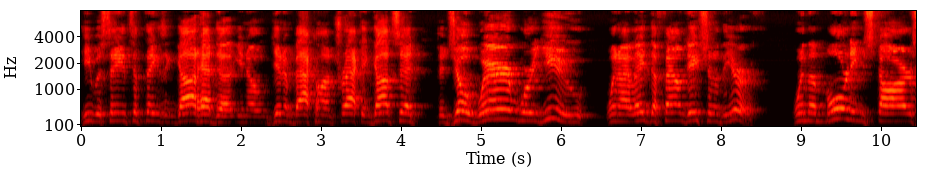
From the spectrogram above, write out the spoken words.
he was saying some things, and God had to, you know, get him back on track. And God said to Job, Where were you when I laid the foundation of the earth? When the morning stars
